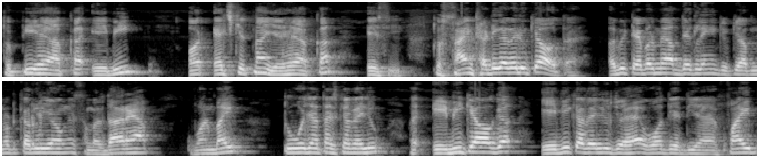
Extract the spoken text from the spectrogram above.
तो पी है आपका ए बी और एच कितना? यह है आपका ए सी तो साइन थर्टी का वैल्यू क्या होता है? अभी टेबल में आप देख लेंगे, क्योंकि आप नोट कर लिए होंगे, समझदार हैं आप। वन बाई टू हो जाता है इसका वैल्यू ए बी क्या हो गया? ए बी का वैल्यू जो है, वो दे दिया है फाइव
